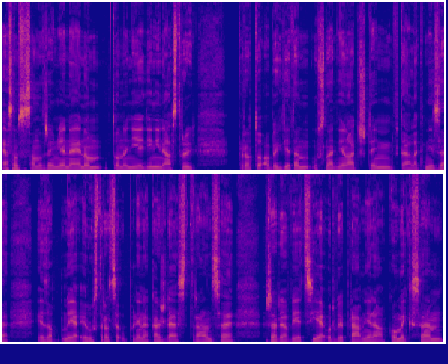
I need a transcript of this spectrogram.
Já jsem se samozřejmě nejenom, to není jediný nástroj, proto, abych dětem usnadnila čtení v téhle knize, je, za, je ilustrace úplně na každé stránce. Řada věcí je odvyprávněná komiksem,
